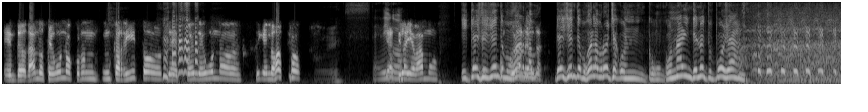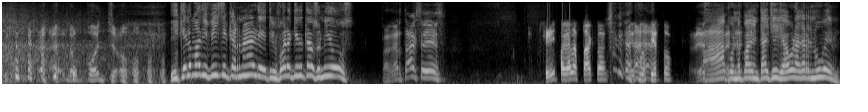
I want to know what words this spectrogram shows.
endeudándose uno con un, un carrito, después de uno sigue el otro. Y así la llevamos. ¿Y qué se siente mojar la, qué se siente mojar la brocha con, con, con alguien que no es tu esposa? Don Poncho. ¿Y qué es lo más difícil, carnal, de triunfar aquí en Estados Unidos? Pagar taxes. Sí, pagar las taxas, eso es cierto. Ah, pues no paguen taxis, ahora agarren Uber.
